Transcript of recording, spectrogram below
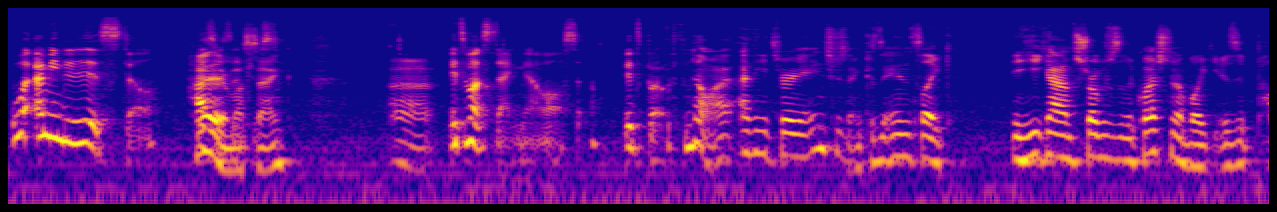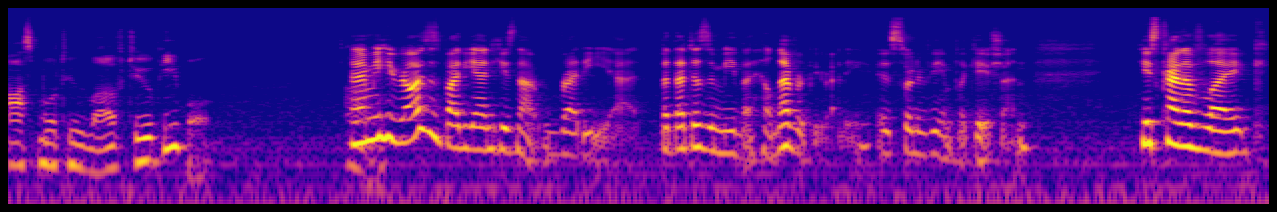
Well, I mean, it is still. hi there mustang uh It's Mustang now, also. It's both. no I, I think it's very interesting because it's like he kind of struggles with the question of like is it possible to love two people And I um, mean, he realizes by the end he's not ready yet, but that doesn't mean that he'll never be ready, is sort of the implication. He's kind of like.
